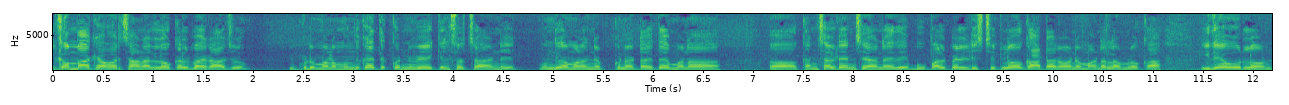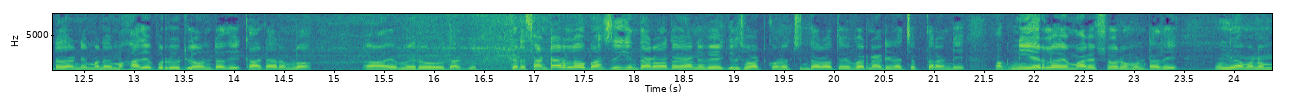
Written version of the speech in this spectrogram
Welcome back our channel local boy Raju ఇప్పుడు మన ముందుకైతే కొన్ని వెహికల్స్ వచ్చాయండి. ముందుగా మనం చెప్పుకున్నట్టయితే మన కన్సల్టెన్సీ అనేది భూపాల్పల్లి డిస్టిక్లో కాటారం అనే మండలంలో కా ఇదే ఊర్లో ఉంటుందండి. మన మహాదేవ్పూర్ రూట్లో ఉంటుంది కాటారంలో. మీరు దగ్గ ఇక్కడ సెంటర్లో బస్ దిగిన తర్వాత కానీ వెహికల్స్ పట్టుకొని వచ్చిన తర్వాత ఎవరిని అడిగినా చెప్తారండి. మాకు నియర్లో ఎంఆర్ఎఫ్ షోరూమ్ ఉంటుంది. ముందుగా మనం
